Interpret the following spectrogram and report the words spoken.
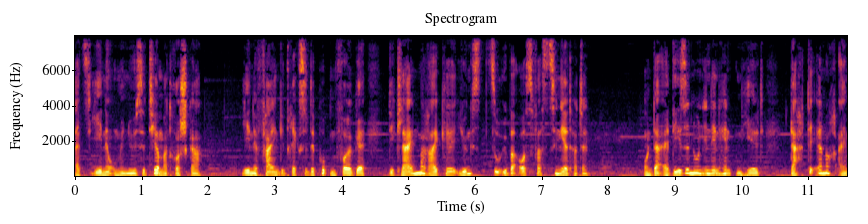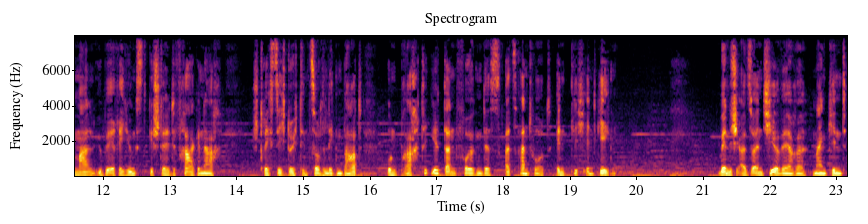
als jene ominöse Tiermatroschka, jene fein gedrechselte Puppenfolge, die kleinen Mareike jüngst so überaus fasziniert hatte. Und da er diese nun in den Händen hielt, dachte er noch einmal über ihre jüngst gestellte Frage nach, strich sich durch den zotteligen Bart und brachte ihr dann Folgendes als Antwort endlich entgegen. Wenn ich also ein Tier wäre, mein Kind,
